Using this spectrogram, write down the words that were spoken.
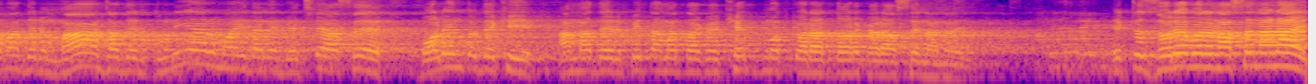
আমাদের মা যাদের দুনিয়ার ময়দানে বেঁচে আছে, বলেন তো দেখি আমাদের পিতামাতাকে খেদমত করার দরকার আছে না নাই? একটু জোরে বলেন, আছে না নাই?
